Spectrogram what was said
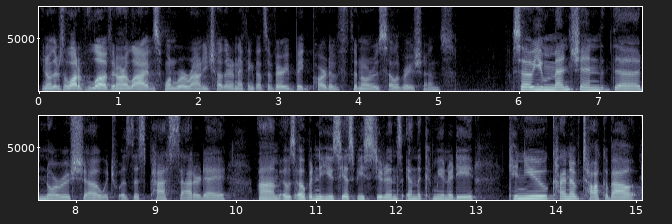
you know there's a lot of love in our lives when we're around each other and i think that's a very big part of the Nowruz celebrations. So you mentioned the Nowruz show which was this past saturday. Um, it was open to ucsb students and the community can you kind of talk about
